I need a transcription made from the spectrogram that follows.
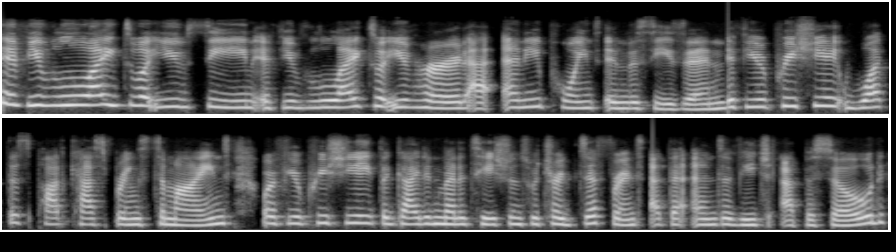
if you've liked what you've seen, if you've liked what you've heard at any point in the season, if you appreciate what this podcast brings to mind, or if you appreciate the guided meditations, which are different at the end of each episode,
